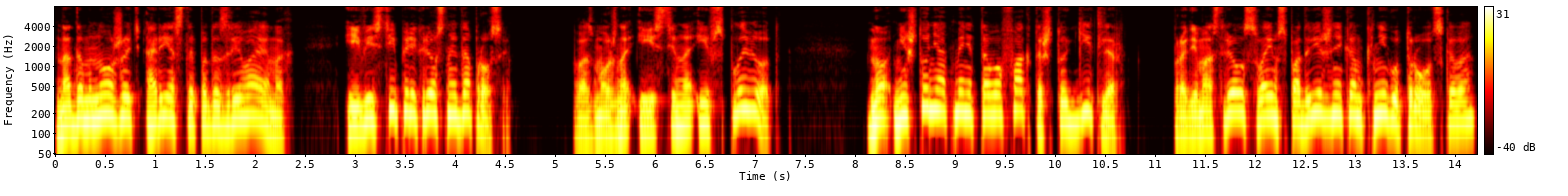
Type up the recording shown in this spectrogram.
Надо множить аресты подозреваемых и вести перекрестные допросы. Возможно, истина и всплывет, но ничто не отменит того факта, что Гитлер продемонстрировал своим сподвижникам книгу Троцкого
